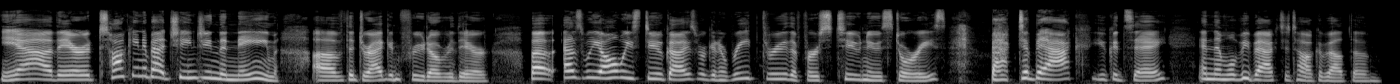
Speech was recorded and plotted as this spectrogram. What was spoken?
Yeah, they're talking about changing the name of the dragon fruit over there. But as we always do, guys, we're going to read through the first two news stories back to back, you could say, and then we'll be back to talk about them.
